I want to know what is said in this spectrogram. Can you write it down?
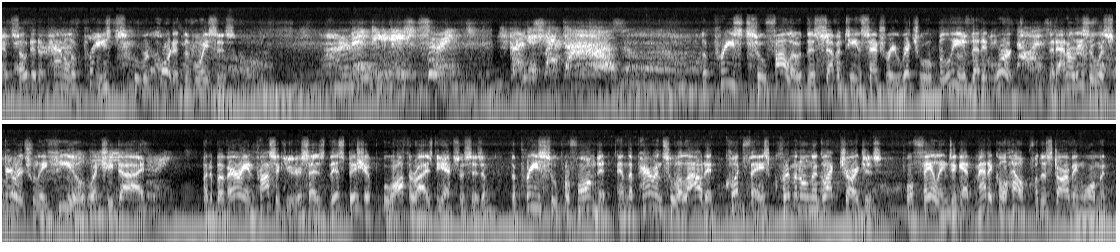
And so did a panel of priests who recorded the voices. The priests who followed this 17th century ritual believed that it worked, that Anneliese was spiritually healed when she died. But a Bavarian prosecutor says this bishop, who authorized the exorcism, the priests who performed it, and the parents who allowed it could face criminal neglect charges for failing to get medical help for the starving woman.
